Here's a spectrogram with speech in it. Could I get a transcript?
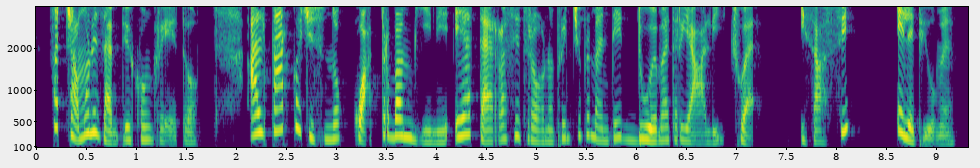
Facciamo un esempio concreto. Al parco ci sono quattro bambini e a terra si trovano principalmente due materiali, cioè i sassi e le piume.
